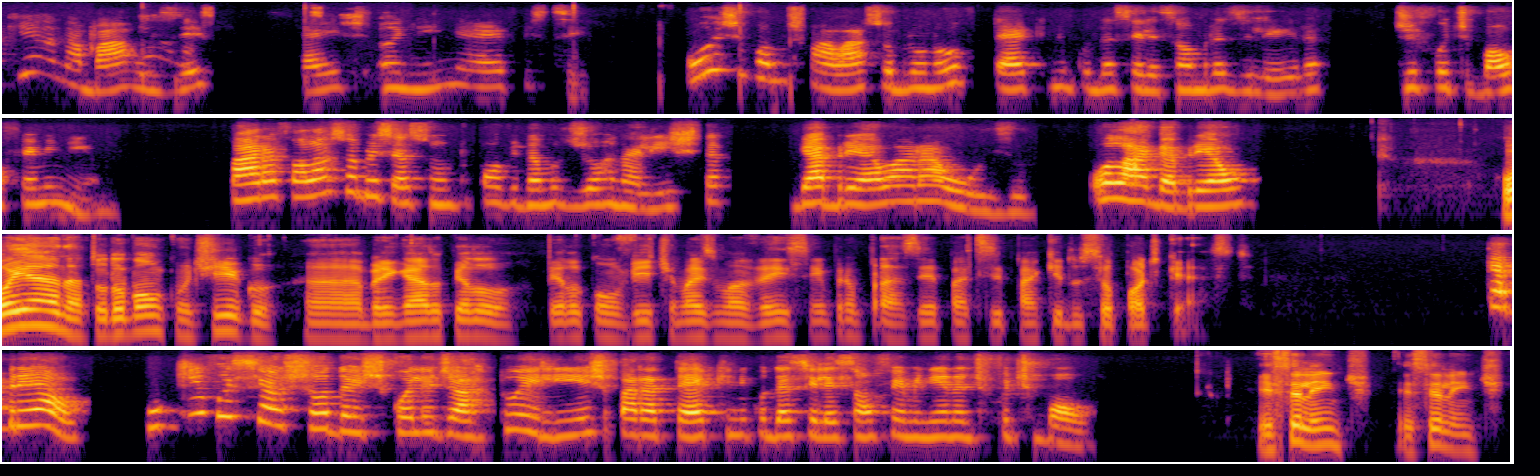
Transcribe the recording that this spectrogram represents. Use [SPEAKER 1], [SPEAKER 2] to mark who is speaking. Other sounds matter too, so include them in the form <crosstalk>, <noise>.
[SPEAKER 1] Aqui é Ana Barros, esse é Aninha FC. Hoje vamos falar sobre o novo técnico da seleção brasileira de futebol feminino. Para falar sobre esse assunto, convidamos o jornalista Gabriel Araújo. Olá, Gabriel.
[SPEAKER 2] Oi, Ana, tudo bom contigo? Uh, obrigado pelo, pelo convite mais uma vez. Sempre um prazer participar aqui do seu podcast.
[SPEAKER 1] Gabriel, o que você achou da escolha de Arthur Elias para técnico da seleção feminina de futebol?
[SPEAKER 2] Excelente, excelente.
